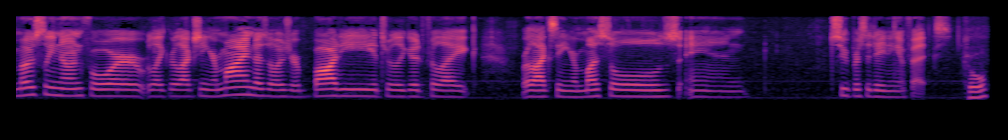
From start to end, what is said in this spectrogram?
mostly known for like relaxing your mind as well as your body. It's really good for like relaxing your muscles and super sedating effects. Cool.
